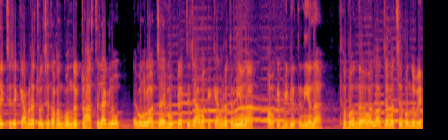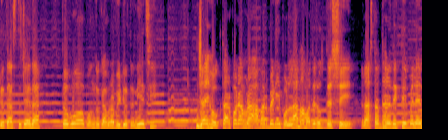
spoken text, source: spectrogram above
দেখছে যে ক্যামেরা চলছে, তখন বন্ধু একটু হাসতে লাগল এবং লজ্জায় মুখ ডাকছে যে আমাকে ক্যামেরাতে নিও না, আমাকে ভিডিওতে নিও না। তো বন্ধু আমার লজ্জা পাচ্ছে, বন্ধু ভিডিওতে আসতে চায় না। তবুও বন্ধুকে আমরা ভিডিওতে নিয়েছি। যাই হোক, তারপরে আমরা আবার বেরিয়ে পড়লাম আমাদের উদ্দেশ্যে। রাস্তার ধারে দেখতেই পেলেন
